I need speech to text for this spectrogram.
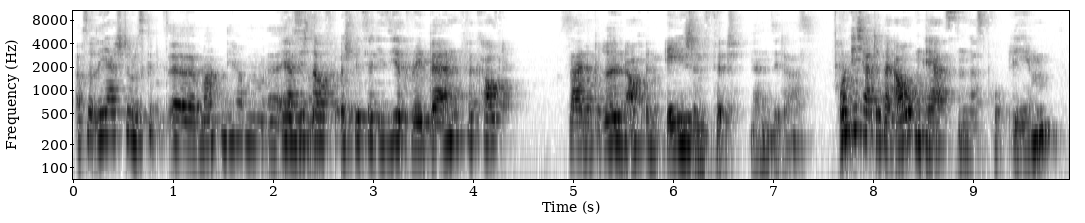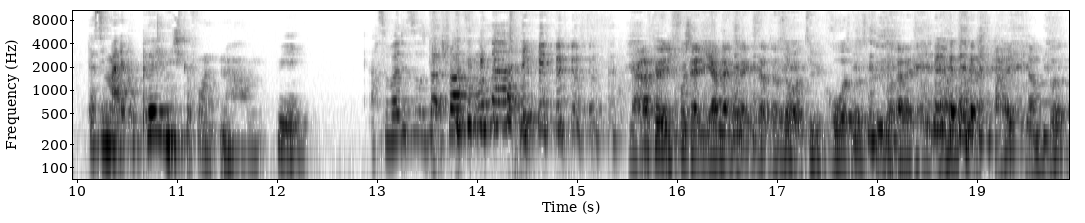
Achso, ja, stimmt. Es gibt äh, Marken, die haben... Äh, die haben sich darauf spezialisiert. Ray-Ban verkauft seine Brillen auch im Asian Fit, nennen sie das. Und ich hatte bei Augenärzten das Problem, dass sie meine Pupillen nicht gefunden haben. Wie? Ach so, weil die so schwarz und nein. Ja, das kann ich nicht vorstellen. Die haben dann gesagt, das ist aber ziemlich groß, das ist immer relativ Die haben so eine Spaltlampe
